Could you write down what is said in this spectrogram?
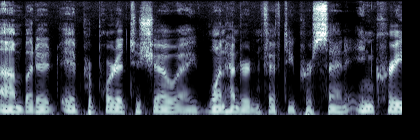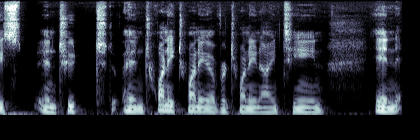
um, but it, it, purported to show a 150% increase in, two, in 2020 over 2019 in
